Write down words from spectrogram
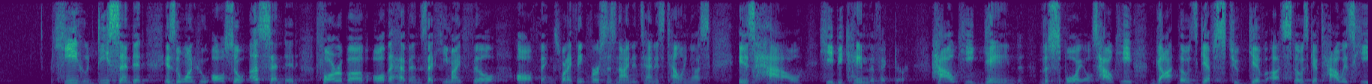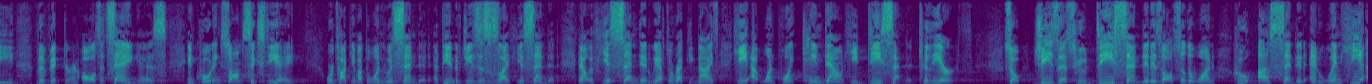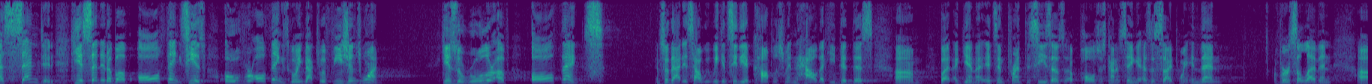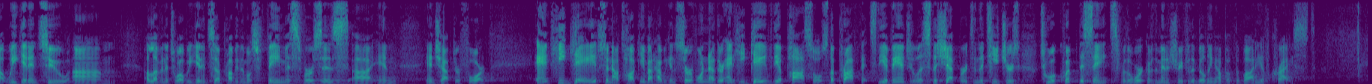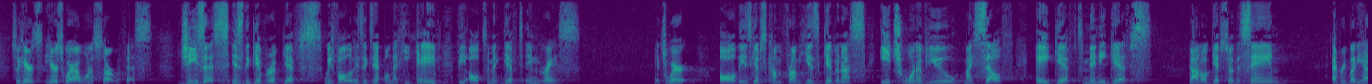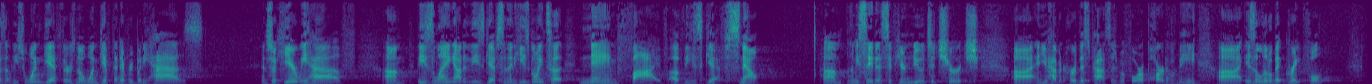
He who descended is the one who also ascended far above all the heavens that he might fill all things. What I think verses 9 and 10 is telling us is how he became the victor how he gained the spoils, how he got those gifts to give us those gifts. How is he the victor? And all it's saying is, in quoting Psalm 68, we're talking about the one who ascended. At the end of Jesus' life, he ascended. Now, if he ascended, we have to recognize he at one point came down, he descended to the earth. So, Jesus, who descended, is also the one who ascended. And when he ascended, he ascended above all things. He is over all things, going back to Ephesians 1. He is the ruler of all things. And so that is how we, we can see the accomplishment and how that he did this. Um, but again, uh, it's in parentheses as uh, Paul's just kind of saying it as a side point. And then verse 11, uh, we get into um, 11 and 12, we get into probably the most famous verses uh, in, in chapter 4. And he gave, so now talking about how we can serve one another, and he gave the apostles, the prophets, the evangelists, the shepherds, and the teachers to equip the saints for the work of the ministry, for the building up of the body of Christ. So here's, here's where I want to start with this. Jesus is the giver of gifts. We follow his example in that he gave the ultimate gift in grace. It's where all these gifts come from. He has given us, each one of you, myself, a gift, many gifts. Not all gifts are the same. Everybody has at least one gift. There's no one gift that everybody has. And so here we have um, these laying out of these gifts, and then he's going to name five of these gifts. Now, um, let me say this if you're new to church uh, and you haven't heard this passage before, a part of me uh, is a little bit grateful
